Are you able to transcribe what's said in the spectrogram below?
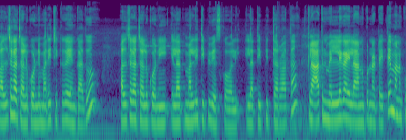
పల్చగా చల్లుకోండి. మరీ చిక్కగా ఏం కాదు. పలచగా చల్లుకొని ఇలా మళ్ళీ తిప్పి వేసుకోవాలి. ఇలా తిప్పిన తర్వాత క్లాత్ని మెల్లగా ఇలా అనుకున్నట్టయితే మనకు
